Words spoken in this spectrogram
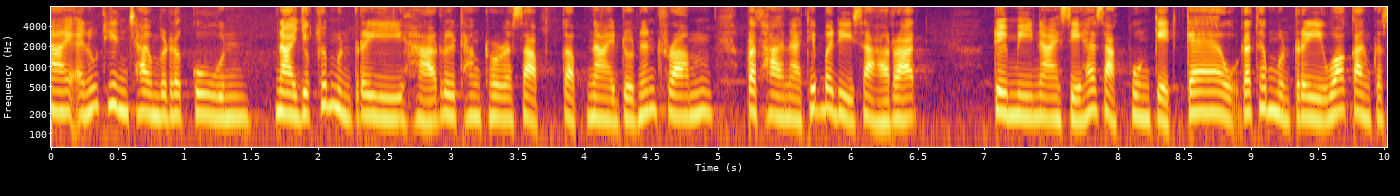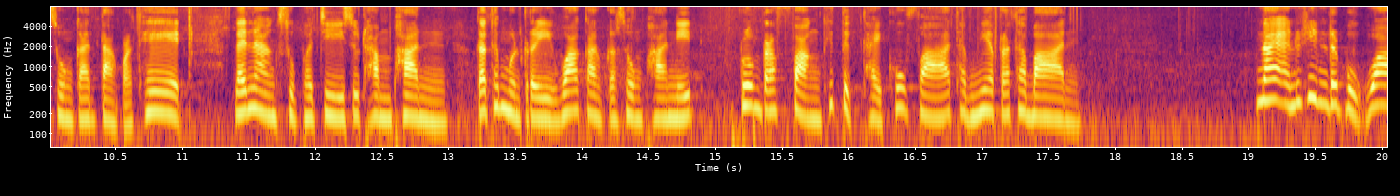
นายอนุทินชาญวิรกูล นายกรัฐมนตรี หารือทางโทรศัพท์กับนายโดนัลด์ทรัมป์ประธานาธิบดีสหรัฐ โดยมีนายศรีหศักดิ์พวงเกตแก้ว รัฐมนตรีว่าการกระทรวงการต่างประเทศ และนางสุภจีสุธรรมพันธ์รัฐมนตรีว่าการกระทรวงพาณิชย์ ร่วมรับฟังที่ตึกไทยคู่ฟ้าทำเนียบรัฐบาลนายอนุทินระบุว่า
